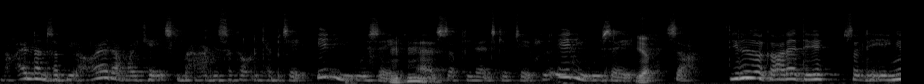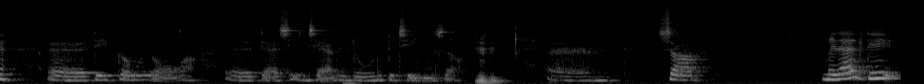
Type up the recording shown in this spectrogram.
når renterne så bliver højere i det amerikanske marked, så kommer det kapital ind i USA, Mhm. mm-hmm. altså finanskapital flyder ind i USA. Ja. Så de nyder godt af det, så længe øh, det ikke går ud over øh, deres interne lånebetingelser. Mm-hmm. Øh, så, men alt det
